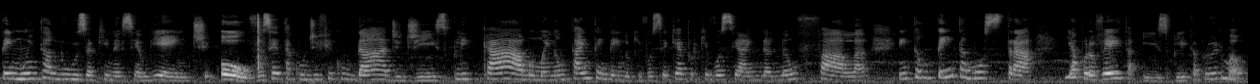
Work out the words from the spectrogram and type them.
tem muita luz aqui nesse ambiente, ou você está com dificuldade de explicar, a mamãe não está entendendo o que você quer porque você ainda não fala, então tenta mostrar e aproveita e explica para o irmão.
